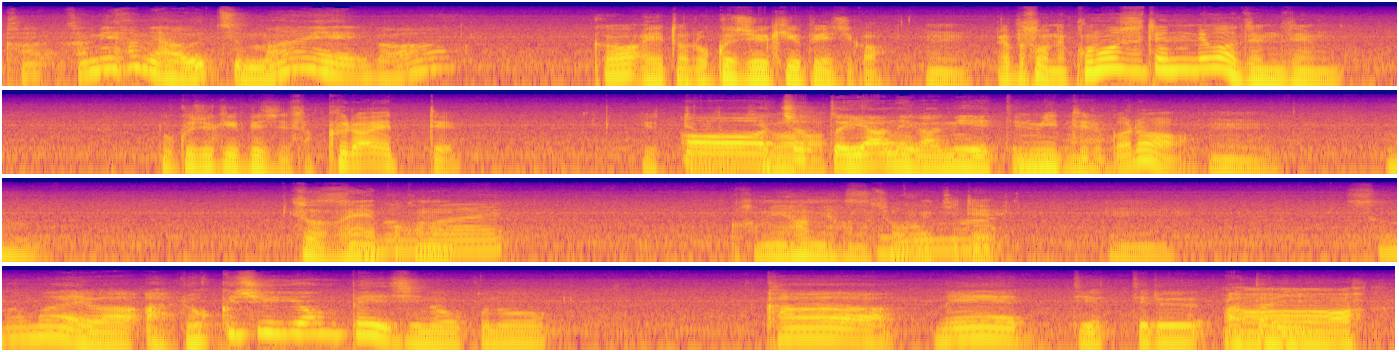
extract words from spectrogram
かカメハメハ撃つ前が？が、えー、と69ページか。うん。やっぱそうね。この時点では全然69ページでさ「暗え」って言ってるああ時はちょっと屋根が見えてる、ね、見えてるから、うん、うん。そうだね。やっぱこのカメハメハの衝撃で、うん、その前はあ64ページのこの「かめ」って言ってるあたり。ああ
